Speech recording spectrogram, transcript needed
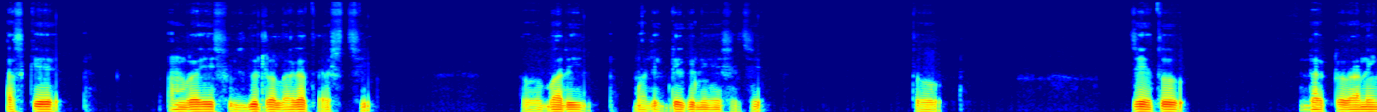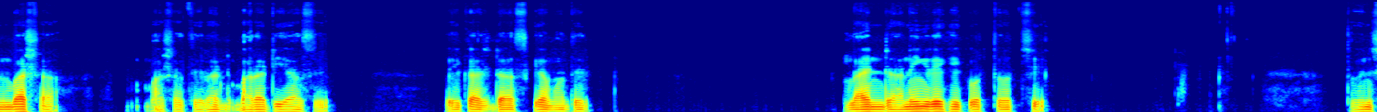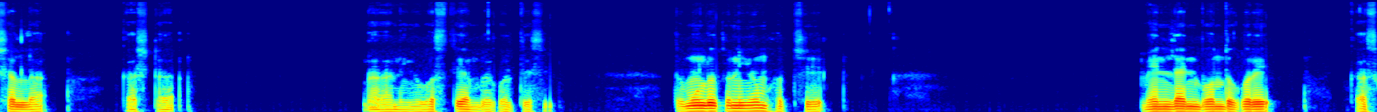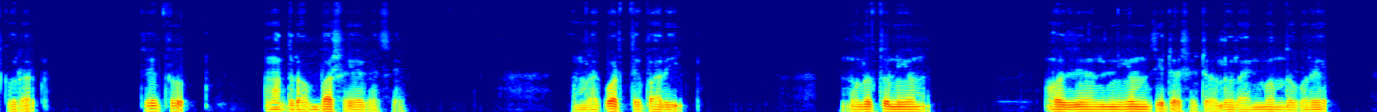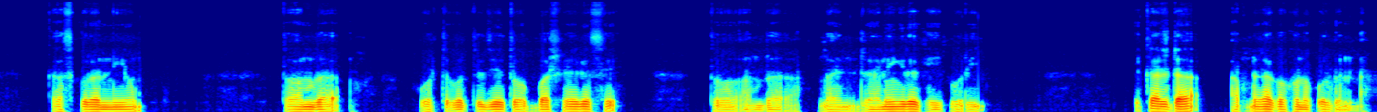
আজকে আমরা এই সুইচগুলো লাগাতে আসছি। তো বাড়ির মালিক ডেকে নিয়ে এসেছে। তো যেহেতু এটা একটা রানিং বাসা, বাসাতে ভাড়াটিয়া আছে এই কাজটা আজকে আমাদের লাইন রানিং রেখে করতে হচ্ছে। তো ইনশাল্লাহ কাজটা রানিং অবস্থায় আমরা করতেছি। তো মূলত নিয়ম হচ্ছে মেন লাইন বন্ধ করে কাজ করার। যেহেতু আমাদের অভ্যাস হয়ে গেছে, আমরা করতে পারি। মূলত নিয়ম অরিজিনাল নিয়ম যেটা সেটা হলো লাইন বন্ধ করে কাজ করার নিয়ম। তো আমরা করতে করতে যেহেতু অভ্যাস হয়ে গেছে, তো আমরা লাইন রানিং রেখেই করি। এই কাজটা আপনারা কখনো করবেন না।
